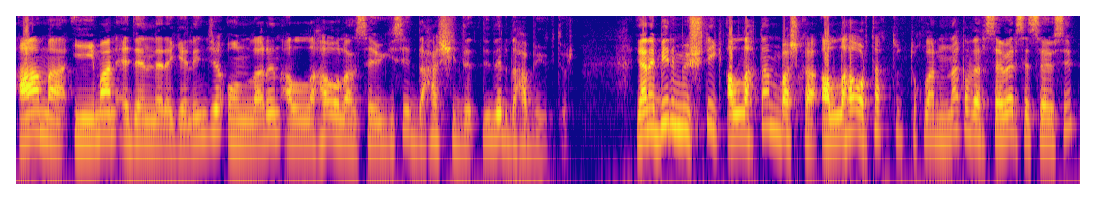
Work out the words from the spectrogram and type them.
Ama iman edenlere gelince onların Allah'a olan sevgisi daha şiddetlidir, daha büyüktür. Yani bir müşrik Allah'tan başka Allah'a ortak tuttuklarını ne kadar severse sevsin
